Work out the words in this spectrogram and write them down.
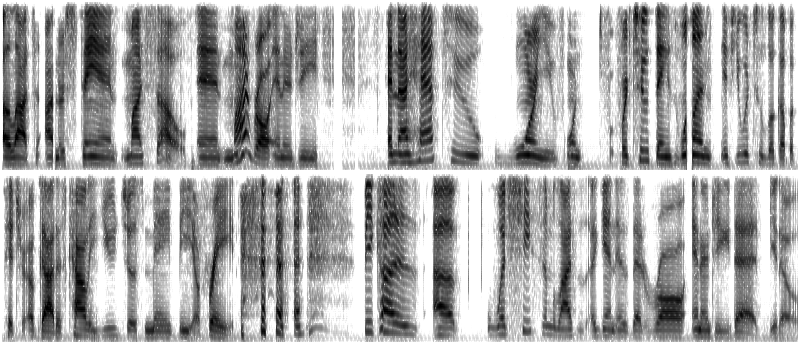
a lot to understand myself and my raw energy. And I have to warn you on for, for two things. One, if you were to look up a picture of Goddess Kali, you just may be afraid. because uh, what she symbolizes again is that raw energy, that you know,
